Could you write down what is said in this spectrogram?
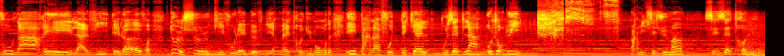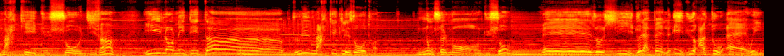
Vous narrez la vie et l'œuvre de ceux qui voulaient devenir maîtres du monde et par la faute desquels vous êtes là aujourd'hui. Parmi ces humains, ces êtres marqués du sceau divin, il en était un plus marqué que les autres. Non seulement du sceau, mais aussi de la pelle et du râteau. Eh oui,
